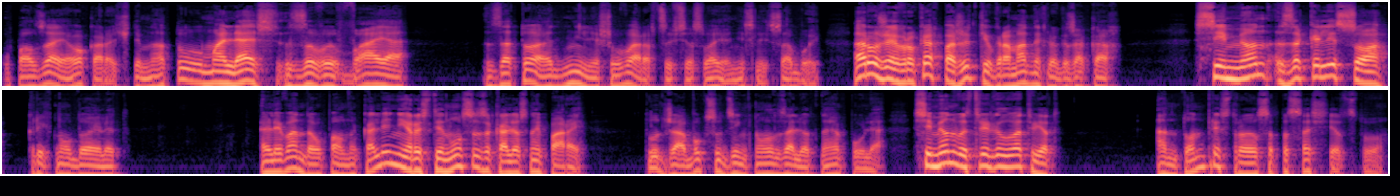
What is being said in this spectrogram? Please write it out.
уползая окороч в темноту, молясь, завывая. Зато одни лишь уваровцы все свое несли с собой. Оружие в руках, пожитки в громадных рюкзаках. «Семен за колесо!» — крикнул Дуэлет. Леванда упал на колени и растянулся за колесной парой. Тут же Абуксу дзинкнула залетная пуля. Семен выстрелил в ответ. Антон пристроился по соседству.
